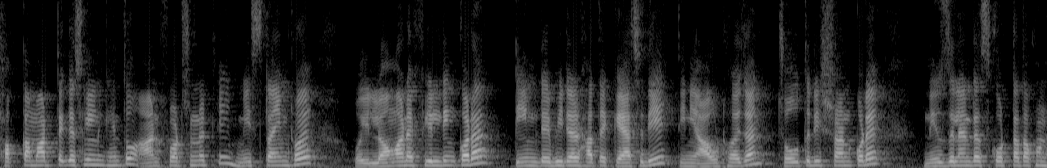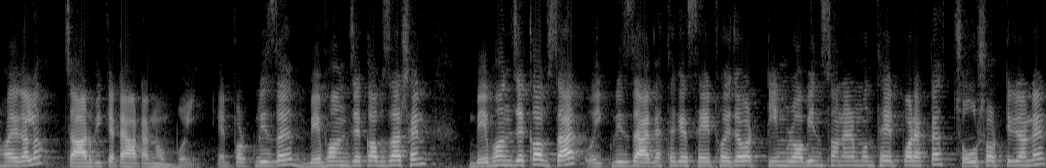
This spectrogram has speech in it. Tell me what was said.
ছক্কা মারতে গেছিলেন, কিন্তু আনফর্চুনেটলি মিস টাইম হয়ে ওই লং অনে ফিল্ডিং করা টিম ডেভিডের হাতে ক্যাচ দিয়ে তিনি আউট হয়ে যান। চৌত্রিশ রান করে নিউজিল্যান্ডের স্কোরটা তখন হয়ে গেল চার উইকেটে আটানব্বই। এরপর ক্রিজে বেভন জেকবস আসেন। বেভন জেকবস আর ওই ক্রিজে আগে থেকে সেট হয়ে যাওয়ার টিম রবিনসনের মধ্যে এরপর একটা চৌষট্টি রানের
